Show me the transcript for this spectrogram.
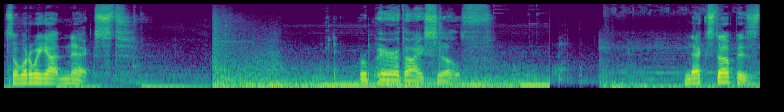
So what do we got next? Prepare thyself. Next up is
